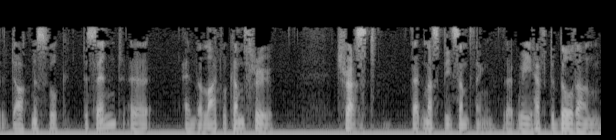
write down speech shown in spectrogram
The darkness will descend, uh, and the light will come through. Trust. That must be something that we have to build on,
